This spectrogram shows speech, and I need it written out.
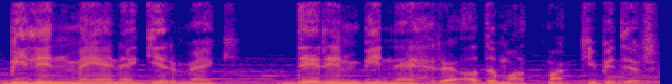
Bilinmeyene girmek, derin bir nehre adım atmak gibidir.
